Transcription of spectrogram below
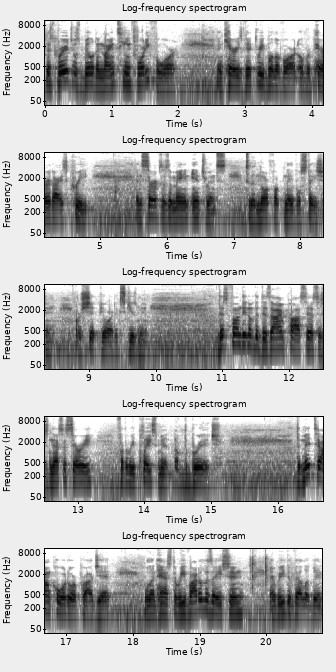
This bridge was built in 1944 and carries Victory Boulevard over Paradise Creek and serves as a main entrance to the Norfolk Naval Station, or shipyard, excuse me. This funding of the design process is necessary for the replacement of the bridge. The Midtown Corridor project will enhance the revitalization and redevelopment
